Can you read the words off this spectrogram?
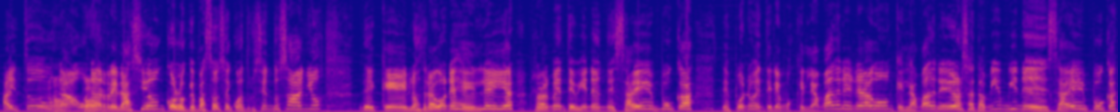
Hay toda una, relación con lo que pasó hace 400 años, de que los dragones de Slayer realmente vienen de esa época. Después nos enteremos que la madre dragón, que es la madre de Ersa, también viene de esa época.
